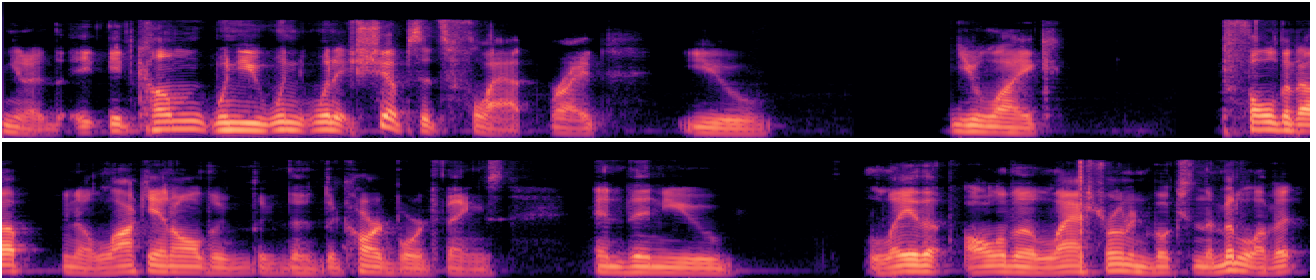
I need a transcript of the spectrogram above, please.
you know it, it come when you when when it ships it's flat right you you like fold it up you know lock in all the the, the cardboard things and then you lay the, all of the Last Ronin books in the middle of it,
